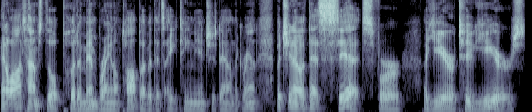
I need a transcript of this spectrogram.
And a lot of times they'll put a membrane on top of it that's 18 inches down the ground. But you know, if that sits for a year or two years,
